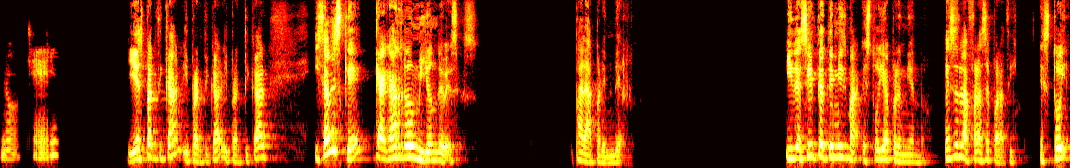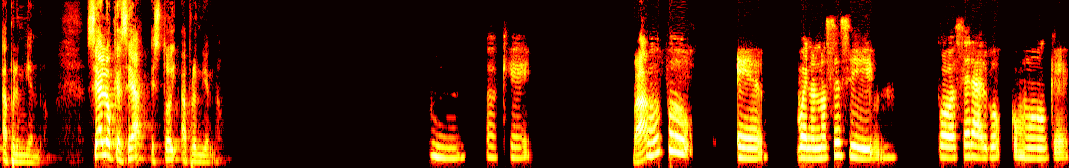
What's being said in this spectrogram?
Ok. Y es practicar y practicar y practicar. ¿Y sabes qué? Cagarla un millón de veces para aprender. Y decirte a ti misma, estoy aprendiendo. Esa es la frase para ti. Estoy aprendiendo. Sea lo que sea, estoy aprendiendo. Mm, ok. ¿Va? ¿Cómo puedo, eh, bueno, no sé si puedo hacer algo como que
